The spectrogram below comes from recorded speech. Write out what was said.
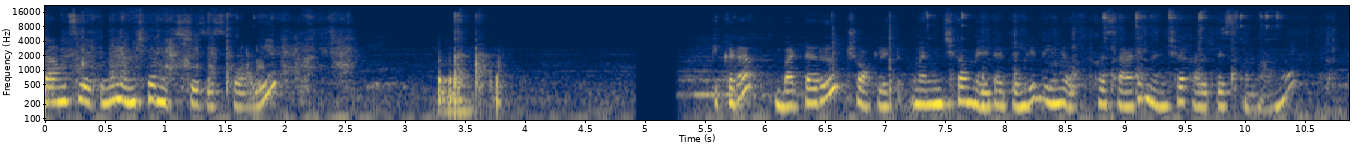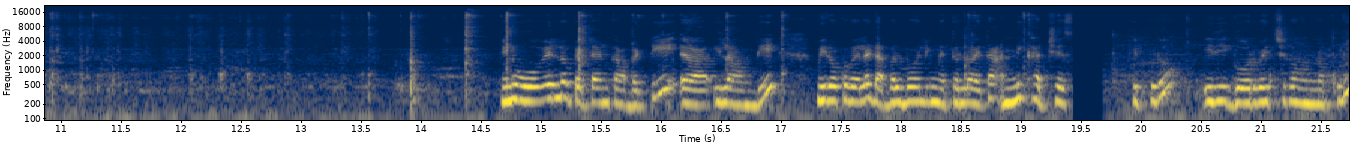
లంగ్స్ లేకుండా మంచిగా మిక్స్ చేసేసుకోవాలి. ఇక్కడ బటర్ చాక్లెట్ మంచిగా మెల్ట్ అయిపోయింది. దీన్ని ఒక్కసారి మంచిగా కలిపేసుకున్నాము నేను ఓవెన్లో పెట్టాను కాబట్టి ఇలా ఉంది. మీరు ఒకవేళ డబల్ బాయిలింగ్ మెథడ్లో అయితే అన్ని కట్ చేసి ఇప్పుడు ఇది గోరువెచ్చగా ఉన్నప్పుడు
